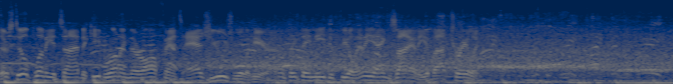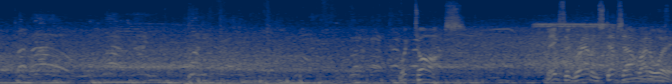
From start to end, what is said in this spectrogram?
There's still plenty of time to keep running their offense as usual here. I don't think they need to feel any anxiety about trailing. Quick toss. Makes the grab and steps out right away.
